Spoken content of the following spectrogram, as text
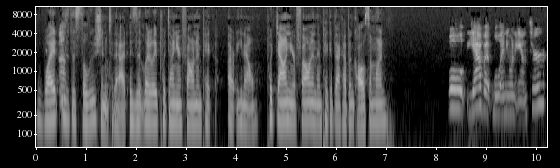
What um, is the solution to that? Is it literally put down your phone and pick, or you know, put down your phone and then pick it back up and call someone? Well, yeah, but will anyone answer?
